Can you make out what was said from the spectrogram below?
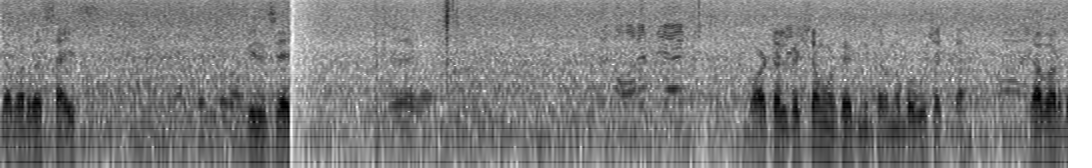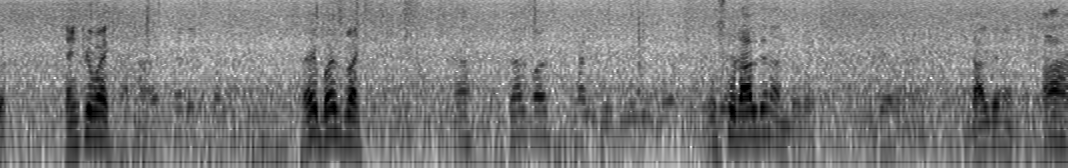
जबरदस्त साईज पिलचे बॉटलपेक्षा मोठे आहेत मित्रांनो बघू शकता. जबरदस्त. थँक्यू बाय ए बस बाय उसको डाल देना अंदर भाई डाल देना. हाँ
